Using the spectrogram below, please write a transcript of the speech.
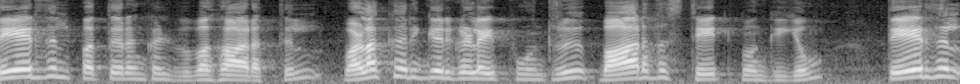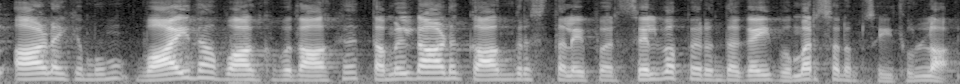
தேர்தல் பத்திரங்கள் விவகாரத்தில் வழக்கறிஞர்களைப் போன்று பாரத ஸ்டேட் வங்கியும் தேர்தல் ஆணையமும் வாய்தா வாங்குவதாக தமிழ்நாடு காங்கிரஸ் தலைவர் செல்வ பெருந்தகை விமர்சனம் செய்துள்ளார்.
